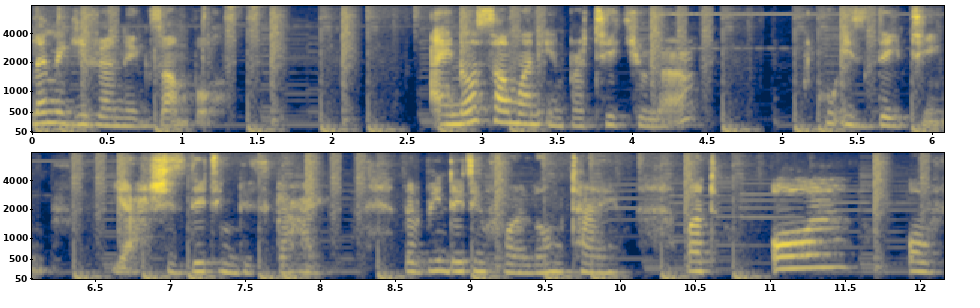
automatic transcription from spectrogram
Let me give you an example. I know someone in particular who is dating. Yeah, she's dating this guy. They've been dating for a long time, but all of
